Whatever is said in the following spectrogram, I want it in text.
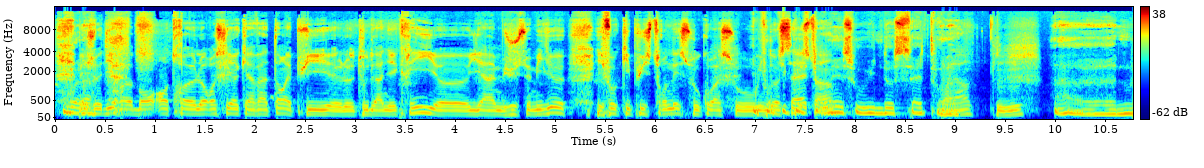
voilà. Et je veux dire, euh, bon, entre le rossignol qui a 20 ans et puis le tout dernier cri, euh, il y a un juste milieu. Il faut qu'il puisse tourner sous quoi? Sous il Windows faut 7 puisse tourner hein? sous Windows 7. Voilà. voilà. Mmh. Ah, euh, nous,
